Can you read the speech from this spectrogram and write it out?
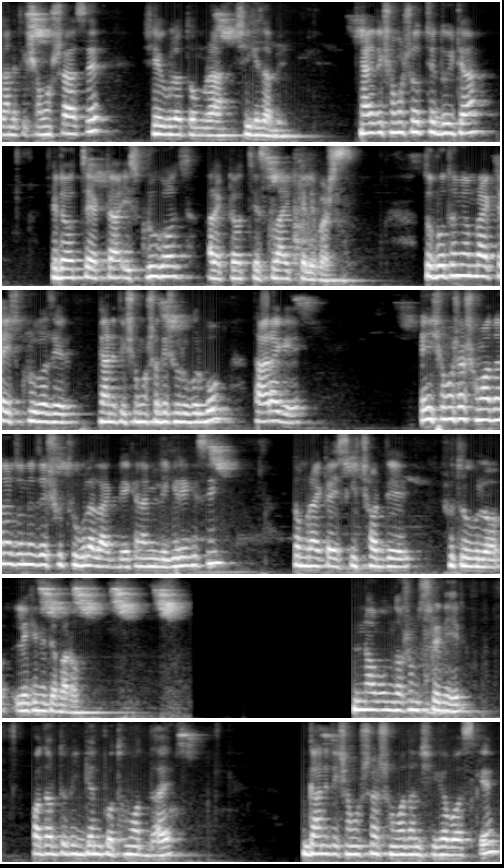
গাণিতিক সমস্যা আছে, সেগুলো তোমরা শিখে যাবে। গাণিতিক সমস্যা হচ্ছে দুইটা। সেটা হচ্ছে একটা স্ক্রু গজ আর একটা হচ্ছে স্লাইড ক্যালিপার্স। তো প্রথমে আমরা একটা স্ক্রু গজের গাণিতিক সমস্যা দিয়ে শুরু করব। তার আগে এই সমস্যার সমাধানের জন্য যে সূত্রগুলো লাগবে, এখানে আমি লিখে রেখেছি। তোমরা একটা স্ক্রিনশট দিয়ে সূত্রগুলো লিখে নিতে পারো। নবম, দশম শ্রেণির পদার্থবিজ্ঞান প্রথম অধ্যায়, গাণিতিক সমস্যার সমাধান শিখাবো আজকে।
